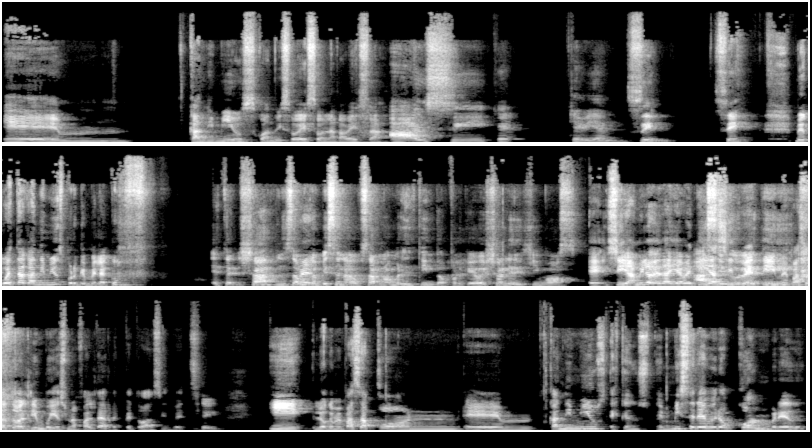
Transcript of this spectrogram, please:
em, Candy Muse cuando hizo eso en la cabeza. Ay, sí, qué, qué bien. Sí, sí. Me cuesta Candy Muse porque me la... Este, ya necesitamos Me- que empiecen a usar nombres distintos, porque hoy ya le dijimos, Eh, sí, a mí lo de Daya Betty y Acid Betty. me pasa todo el tiempo y es una falta de respeto a Acid Betty. sí, Y lo que me pasa con em, Candy Muse es que en, en mi cerebro Cornbread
